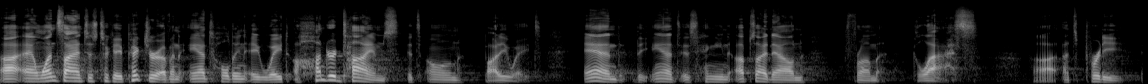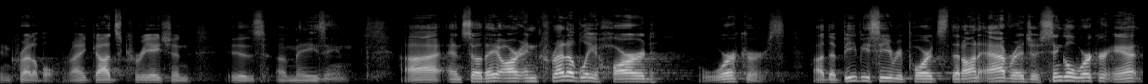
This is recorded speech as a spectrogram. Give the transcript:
Uh, and one scientist took a picture of an ant holding a weight 100 times its own body weight. And the ant is hanging upside down from glass. Uh, that's pretty incredible, right? God's creation is amazing. Uh, and so they are incredibly hard workers. Uh, the BBC reports that on average, a single worker ant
